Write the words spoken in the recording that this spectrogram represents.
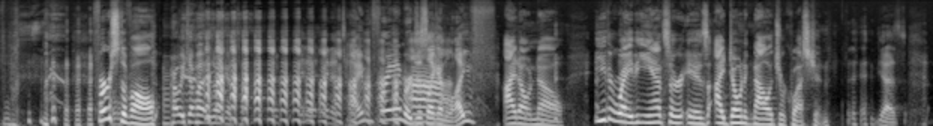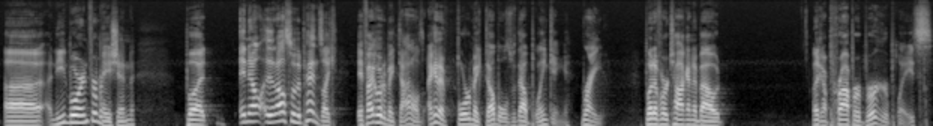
First of all, Are we talking about like a ti- in, a, in a time frame or just like in life? I don't know. Either way, the answer is I don't acknowledge your question. yes. Uh, I need more information, but and it it also depends. Like if I go to McDonald's, I can have four McDoubles without blinking. Right. But if we're talking about like a proper burger place,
